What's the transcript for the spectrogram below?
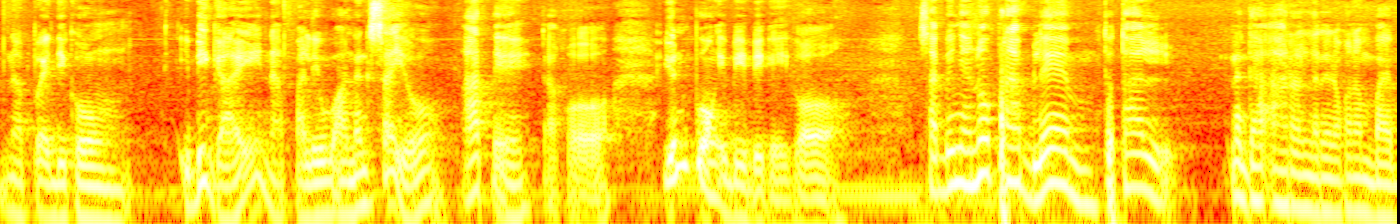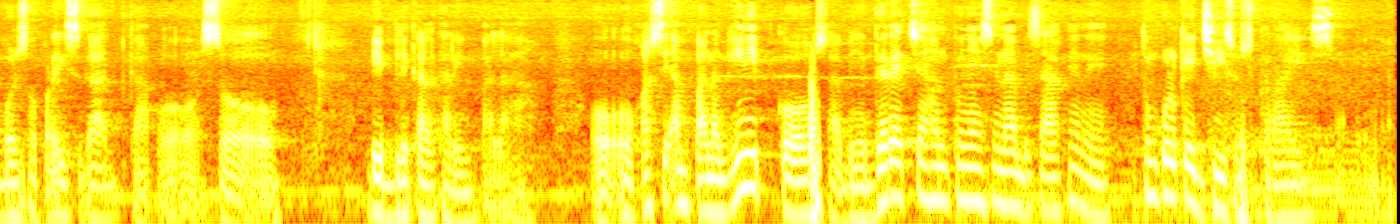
na pwede kong ibigay na paliwanag sa'yo, ate, ako, yun po ang ibibigay ko. Sabi niya, no problem. Total, nag-aaral na rin ako ng Bible, so praise God ka ko. So, biblical ka rin pala. Oo, kasi ang panaginip ko, sabi niya, diretsahan po niyang sinabi sa akin eh, tungkol kay Jesus Christ, sabi niya.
